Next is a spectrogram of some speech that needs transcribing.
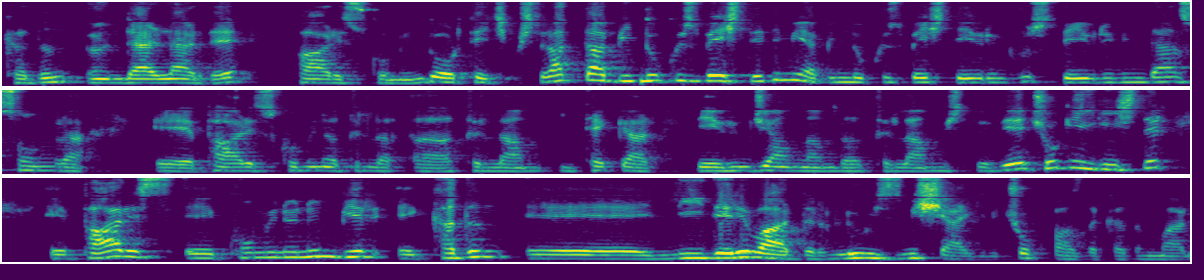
kadın önderler de Paris Komünü'nde ortaya çıkmıştır. Hatta 1905 dedim ya 1905 devrim Rus devriminden sonra e, Paris Komünü hatırla, hatırlan, tekrar devrimci anlamda hatırlanmıştır diye. Çok ilginçtir. E, Paris e, Komünü'nün bir e, kadın e, lideri vardır. Louise Michel gibi çok fazla kadın var.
